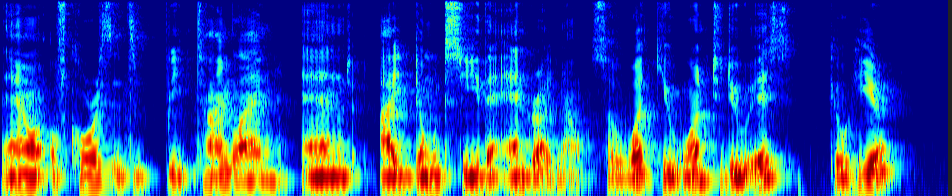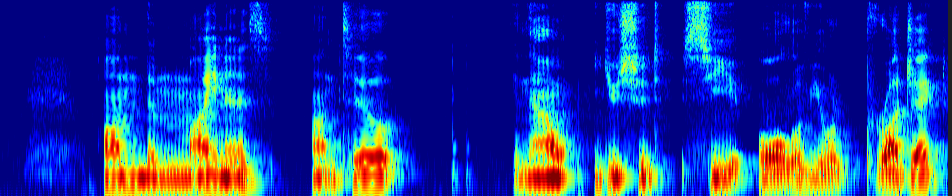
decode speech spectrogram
Now of course it's a big timeline and I don't see the end right now. So what you want to do is go here on the minus until now you should see all of your project.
